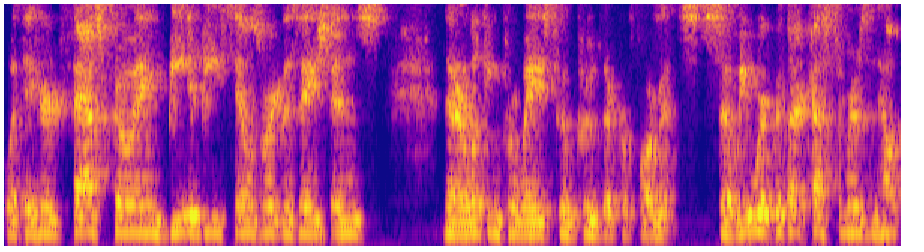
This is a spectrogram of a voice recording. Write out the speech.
what they heard fast growing B2B sales organizations that are looking for ways to improve their performance. So we work with our customers and help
